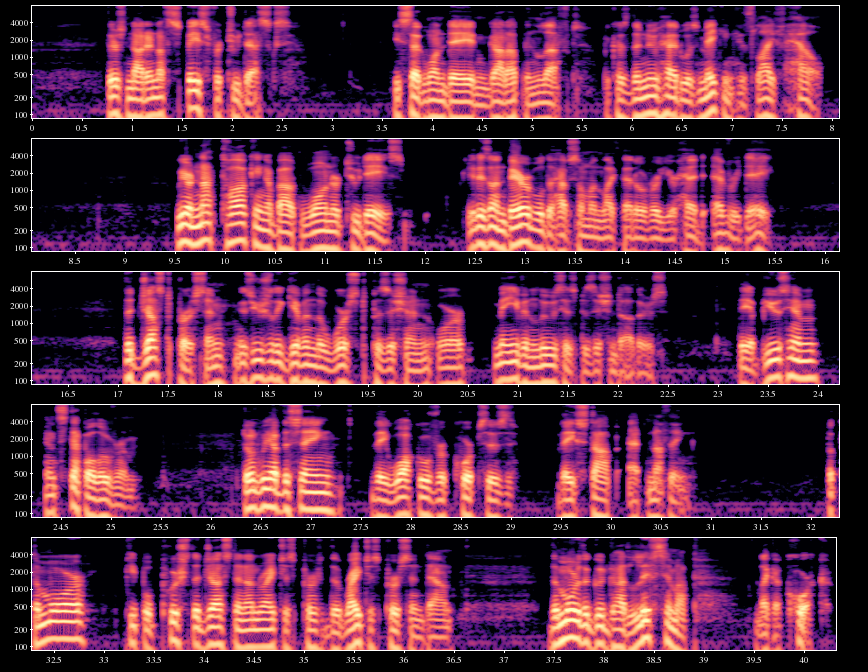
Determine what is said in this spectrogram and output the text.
There's not enough space for two desks. He said one day and got up and left because the new head was making his life hell. We are not talking about one or two days. It is unbearable to have someone like that over your head every day. The just person is usually given the worst position or may even lose his position to others. They abuse him and step all over him. Don't we have the saying, they walk over corpses, they stop at nothing? But the more people push the just and unrighteous per- the righteous person down, the more the good God lifts him up like a cork.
